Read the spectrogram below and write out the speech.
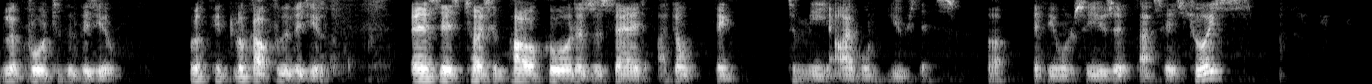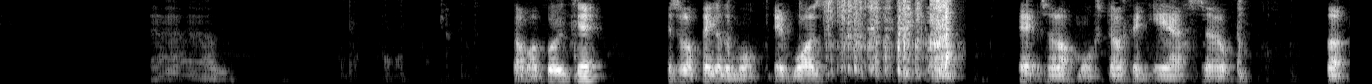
Look forward to the video. Look, look out for the video. This Titan paracord. As I said, I don't think, to me, I wouldn't use this. But if he wants to use it, that's his choice. Um, got my boy kit. It's a lot bigger than what it was. It's a lot more stuff in here, so, but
